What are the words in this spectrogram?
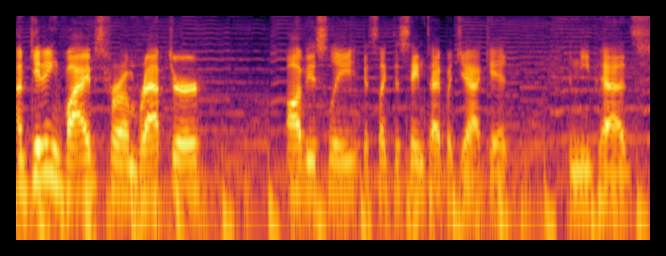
I'm getting vibes from Raptor, obviously. It's like the same type of jacket. The knee pads.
